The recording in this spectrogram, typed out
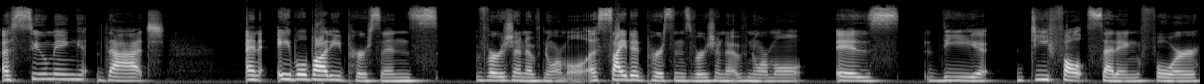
assuming that an able-bodied person's version of normal, a sighted person's version of normal is the default setting for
